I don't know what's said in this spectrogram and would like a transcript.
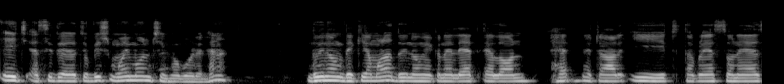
এইচএসসি দুই হাজার চব্বিশ ময়মনসিংহ বোর্ডের হ্যাঁ? দুই নং দেখি আমরা, দুই নং এখানে let alone had better eat তারপরে as on as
